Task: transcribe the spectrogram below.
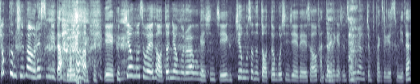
조금 실망을 했습니다. 예, 극지연구소에서 어떤 연구를 하고 계신지, 극지연구소는 또 어떤 곳인지에 대해서 간단하게 좀 설명 좀 부탁드리겠습니다.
